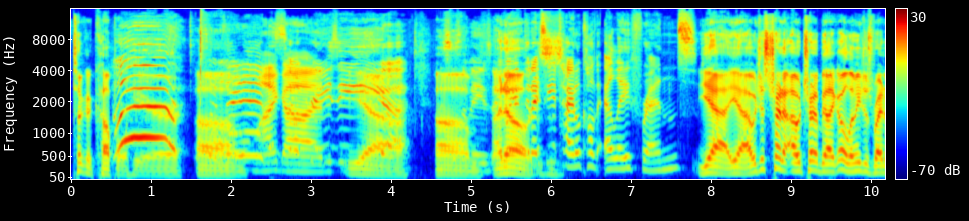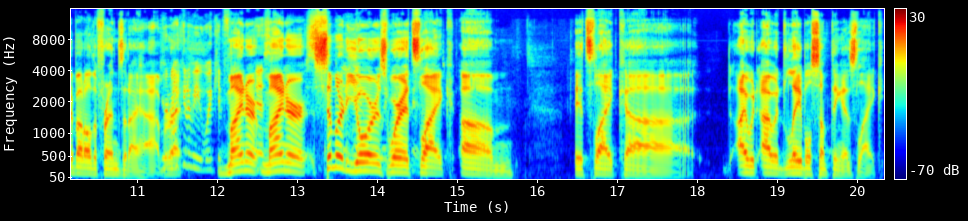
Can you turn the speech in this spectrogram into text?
took a couple here. Um, Oh my God. yeah. Um, amazing. I know. Did I see a title called LA Friends? yeah, yeah. I would just try to. I would try to be like, oh, let me just write about all the friends that I have. You're right? not going to be wicked. Minor, pissed. similar to yours, where it's like, um, it's like, uh, I would I would label something as like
